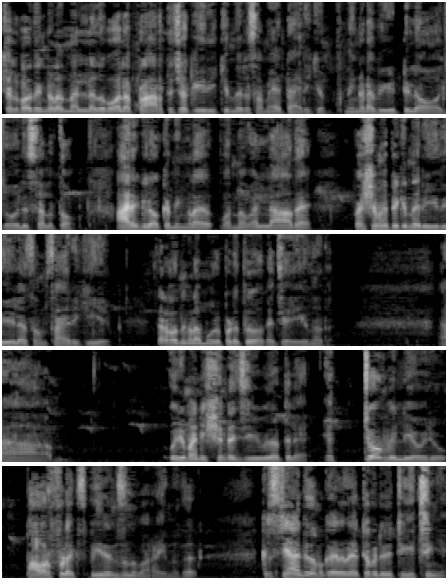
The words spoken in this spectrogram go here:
ചിലപ്പോൾ നിങ്ങൾ നല്ലതുപോലെ പ്രാർത്ഥിച്ചൊക്കെ ഇരിക്കുന്ന ഒരു സമയത്തായിരിക്കും നിങ്ങളുടെ വീട്ടിലോ ജോലി സ്ഥലത്തോ ആരെങ്കിലുമൊക്കെ നിങ്ങളെ വന്ന് വല്ലാതെ വിഷമിപ്പിക്കുന്ന രീതിയിൽ സംസാരിക്കുകയും ചിലപ്പോൾ നിങ്ങളെ മുറിപ്പെടുത്തുകയൊക്കെ ചെയ്യുന്നത്. ഒരു മനുഷ്യന്റെ ജീവിതത്തിലെ ഏറ്റവും വലിയ ഒരു പവർഫുൾ എക്സ്പീരിയൻസ് എന്ന് പറയുന്നത് ക്രിസ്ത്യാനിറ്റി നമുക്ക് തരുന്ന ഏറ്റവും വലിയൊരു teaching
